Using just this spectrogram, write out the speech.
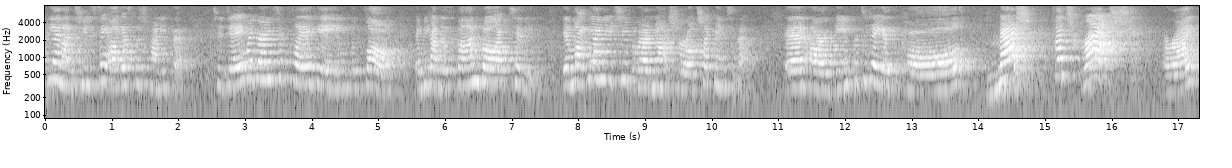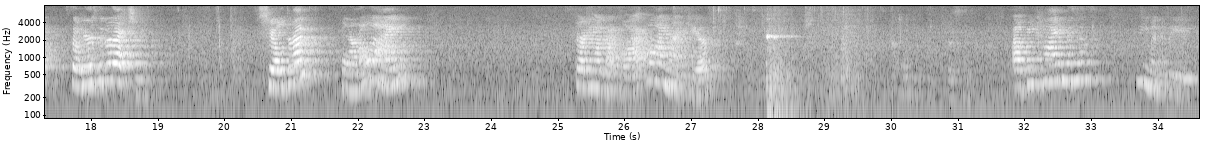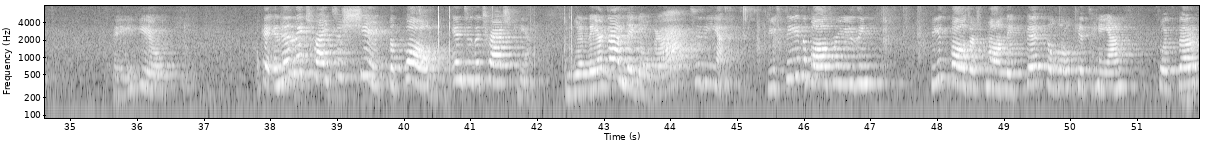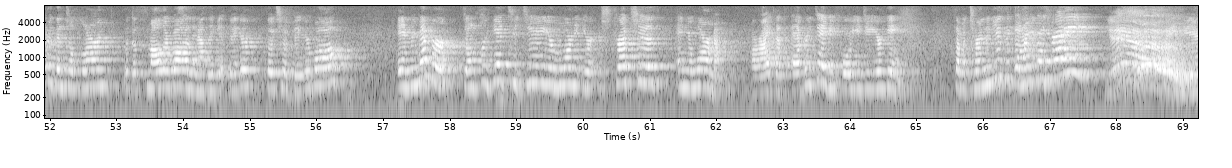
again on Tuesday, August the 25th. Today we're going to play a game with balls, and we have this fun ball activity. It might be on YouTube, but I'm not sure. I'll check into that. And our game for today is called Mash the Trash. All right? So here's the directions. Children, form a line. Starting on that black line right here. Uh, behind Mrs. Lehman, please. Thank you. Okay, and then they try to shoot the ball into the trash can. And when they are done, they go back to the end. Do you see the balls we're using? These balls are small and they fit the little kids' hands. So it's better for them to learn with a smaller ball and then as they get bigger, go to a bigger ball. And remember, don't forget to do your morning, your stretches and your warm-up. All right, that's every day before you do your games. So I'm gonna turn the music on. Are you guys ready? Yeah! Okay,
